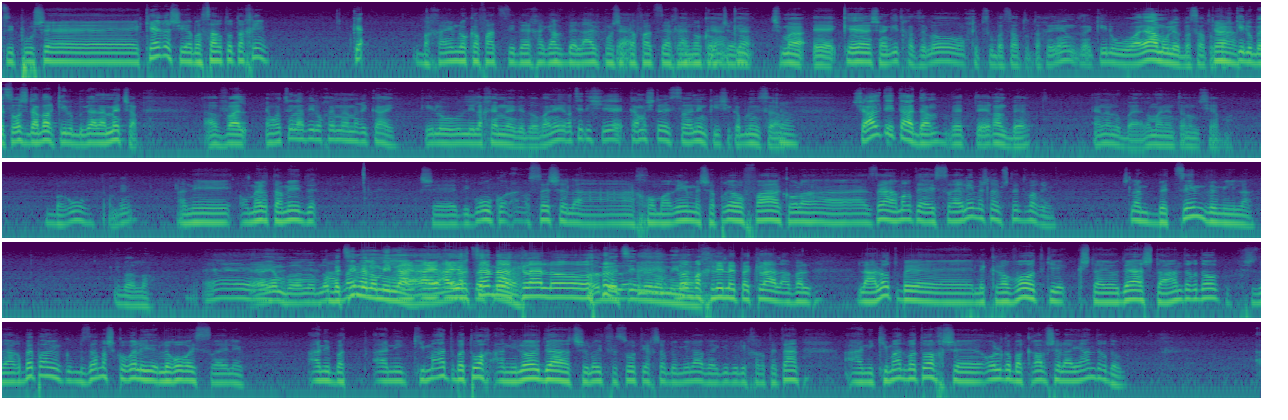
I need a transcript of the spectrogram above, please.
ציפו שקרש יהיה בשר תותחים. כן. בחיים לא קפצתי, דרך אגב, ב-live כמו כן, שקפצתי אחרי כן, הנוקאוט כן, שלו. כן. תשמע, אה, קרש, אני אגיד לך, זה לא חיפשו בשר תותחים, זה כאילו, הוא היה אמור להיות בשר תותח, כן. כאילו בסופו של דבר, כאילו בגלל ה-matchup. אבל הם רצו להביא לוחם אמריקאי, כאילו להילחם נגדו, ואני רציתי שיהיה כמה שיותר ישראלים, כי שיקבלו ניסיון. כן. שאלתי את האדם ואת אה, רן ברט, אין לנו בעיה, לא מעניין אותנו מי שיבוא, ברור. אתה מבין? אני אומר תמיד, כשדיברו כל הנושא של החומרים, משפרי הופעה, כל ה... זה, אמרתי, הישראלים יש להם שני דברים. יש להם ביצים ומילה. כבר לא. אה, היום לא- לא אבל ביצים ולא מילה. היוצא. מהכלל לא... לא ביצים ולא מילה. לא מכליל את הכלל, אבל לעלות לקרבות, כי כשאתה יודע שאתה אנדרדוג, שזה הרבה פעמים, זה מה שקורה לרוב הישראלים. אני, אני כמעט בטוח, אני לא יודע שלא יתפסו אותי עכשיו במילה ויגידו לי חרטטן, אני כמעט בטוח שאולגה בקרב שלה היא אנדרדוג.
